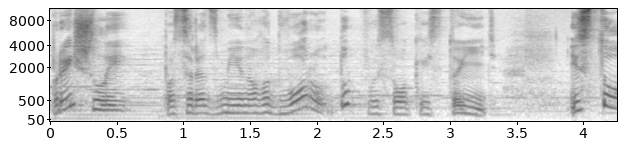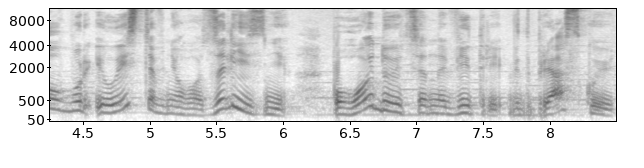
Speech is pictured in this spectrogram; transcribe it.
Прийшли. Посеред зміїного двору дуб високий стоїть. І стовбур, і листя в нього залізні, погойдуються на вітрі, відбрязкують.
